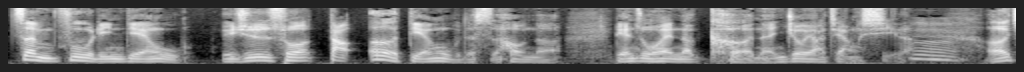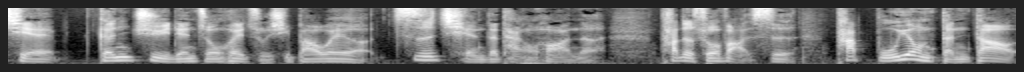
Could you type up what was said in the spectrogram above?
正负零点五。也就是说到二点五的时候呢，联总会呢可能就要降息了。嗯，而且根据联总会主席鲍威尔之前的谈话呢，他的说法是，他不用等到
